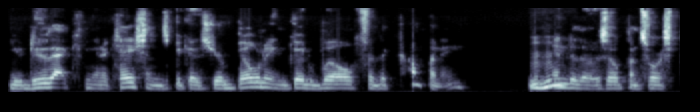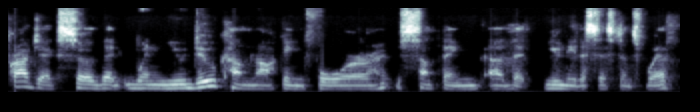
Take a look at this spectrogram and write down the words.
you do that communications because you're building goodwill for the company mm-hmm. into those open source projects so that when you do come knocking for something uh, that you need assistance with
